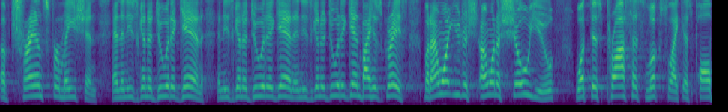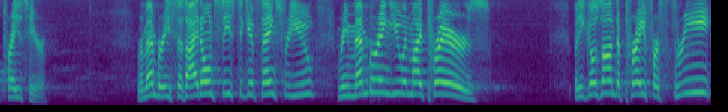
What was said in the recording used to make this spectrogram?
of transformation, and then He's going to do it again, and He's going to do it again, and He's going to do it again by His grace. But I want you to, sh- I want to show you what this process looks like as Paul prays here. Remember, he says, I don't cease to give thanks for you, remembering you in my prayers. But he goes on to pray for three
